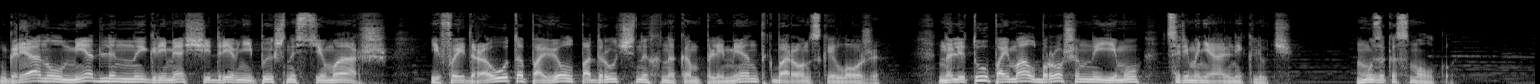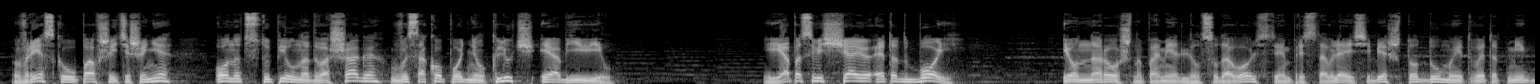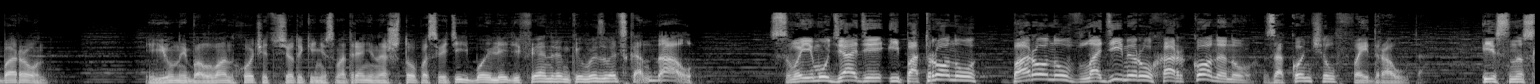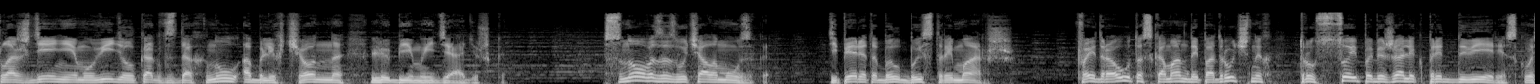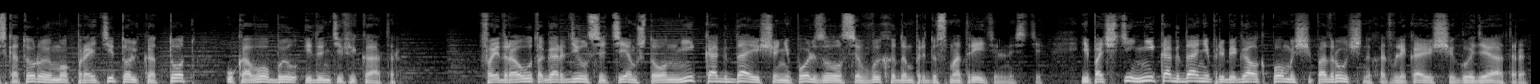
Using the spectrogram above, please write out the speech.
Грянул медленный, гремящий древней пышностью марш, и Фейдраута повел подручных на комплимент к баронской ложе. На лету поймал брошенный ему церемониальный ключ. Музыка смолкла. В резко упавшей тишине — он отступил на два шага, высоко поднял ключ и объявил. «Я посвящаю этот бой!» И он нарочно помедлил с удовольствием, представляя себе, что думает в этот миг барон. Юный болван хочет все-таки, несмотря ни на что, посвятить бой леди Фенринг и вызвать скандал. «Своему дяде и патрону, барону Владимиру Харконену!» закончил Фейдраута и с наслаждением увидел, как вздохнул облегченно любимый дядюшка. Снова зазвучала музыка. Теперь это был быстрый марш. Фейдраута с командой подручных трусцой побежали к преддвери, сквозь которую мог пройти только тот, у кого был идентификатор. Фейдраута гордился тем, что он никогда еще не пользовался выходом предусмотрительности и почти никогда не прибегал к помощи подручных, отвлекающих гладиатора.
